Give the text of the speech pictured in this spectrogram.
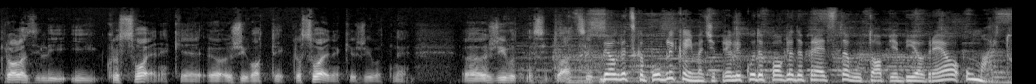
prolazili i kroz svoje neke e, živote, kroz svoje neke životne e, životne situacije. Beogradska publika imaće priliku da pogleda predstavu Top je bio vreo u martu.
